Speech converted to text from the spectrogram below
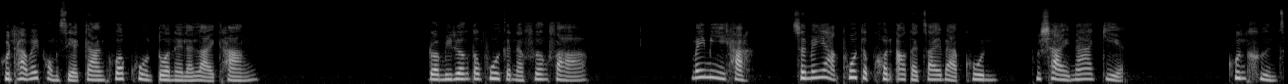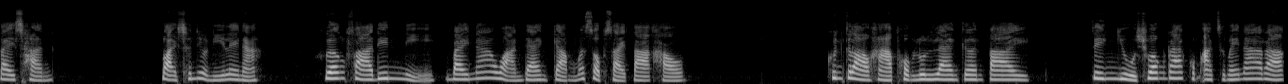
คุณทำให้ผมเสียการควบคุมตัวในหลาย ๆ ครั้ง เรามีเรื่องต้องพูดกันนะเฟื่องฟ้า ไม่มีค่ะ ฉันไม่อยากพูดกับคนเอาแต่ใจแบบคุณ ผู้ชายน่าเกลียด คุณขืนใจฉัน ปล่อยฉันเดี๋ยวนี้เลยนะ เฟื่องฟ้าดิ้นหนี ใบหน้าหวานแดงก่ำเมื่อสบสายตาเขา คุณกล่าวหาผมรุนแรงเกินไป จริงอยู่ช่วงแรกผมอาจจะไม่น่ารัก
